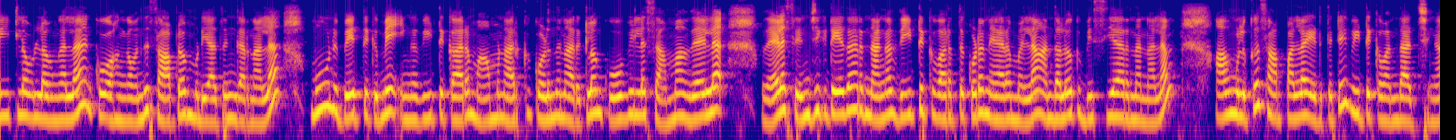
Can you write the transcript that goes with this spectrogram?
வீட்டில் உள்ளவங்கெல்லாம் கோ அங்கே வந்து சாப்பிட முடியாதுங்கிறனால மூணு பேர்த்துக்குமே எங்கள் வீட்டுக்காரர் மாமனாருக்கு கொழுந்தனாருக்குலாம் கோவிலில் செம்ம வேலை வேலை செஞ்சுக்கிட்டே தான் இருந்தாங்க. வீட்டுக்கு வரத்துக்கு கூட நேரம் இல்லை அந்தளவுக்கு பிஸியாக இருந்தனால அவங்களுக்கு சாப்பாடெலாம் எடுத்துகிட்டு வீட்டுக்கு வந்தாச்சுங்க.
